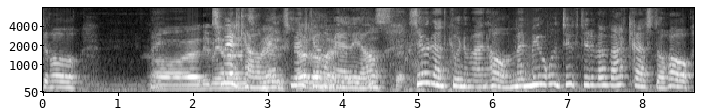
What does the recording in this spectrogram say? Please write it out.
dra Ja, Smällkaramell, smällkaramell, ja. Sådant kunde man ha, men moren tyckte det var vackrast att ha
